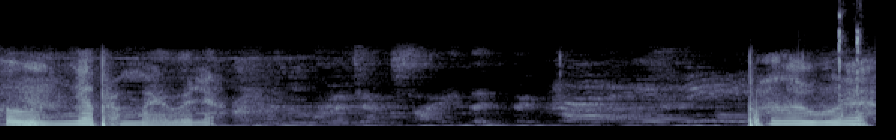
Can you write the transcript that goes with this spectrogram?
เออเงียบทำไมวะเนี่ยเพิ่งรู้นะ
